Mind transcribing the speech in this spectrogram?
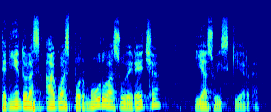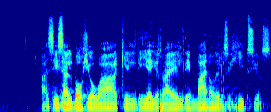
teniendo las aguas por muro a su derecha y a su izquierda. Así salvó Jehová aquel día Israel de mano de los egipcios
